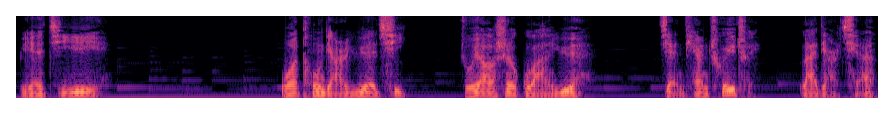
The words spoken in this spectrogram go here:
别急，我通点乐器，主要是管乐，见天吹吹，来点钱。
